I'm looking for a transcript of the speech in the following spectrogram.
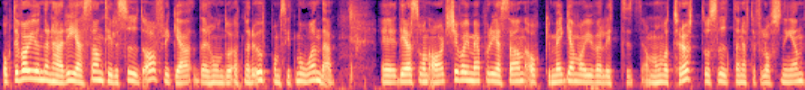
Och det var ju under den här resan till Sydafrika där hon då öppnade upp om sitt mående. Eh, deras son Archie var ju med på resan och Meghan var ju väldigt, ja, hon var trött och sliten efter förlossningen.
